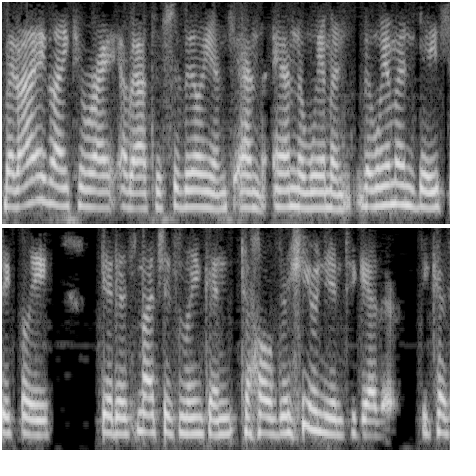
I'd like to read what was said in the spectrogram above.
but I like to write about the civilians and and the women. The women basically did as much as Lincoln to hold the Union together because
